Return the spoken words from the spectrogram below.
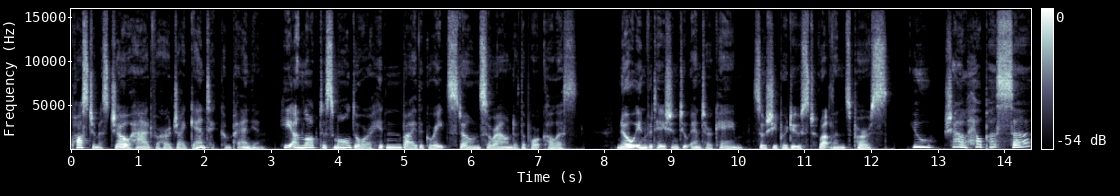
Posthumus Joe had for her gigantic companion. He unlocked a small door hidden by the great stone surround of the portcullis. No invitation to enter came, so she produced Rutland's purse. You shall help us, sir?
